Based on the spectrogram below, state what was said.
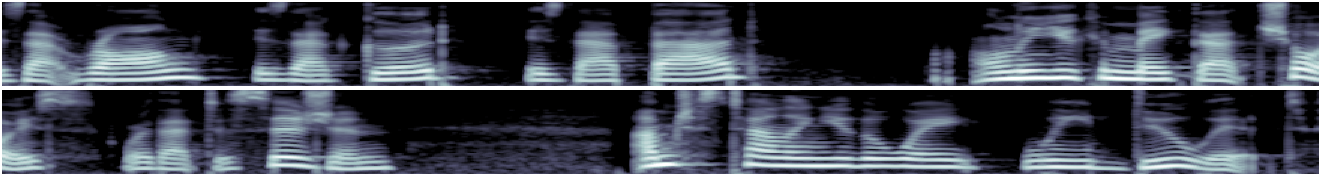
Is that wrong? Is that good? Is that bad? Only you can make that choice or that decision. I'm just telling you the way we do it.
